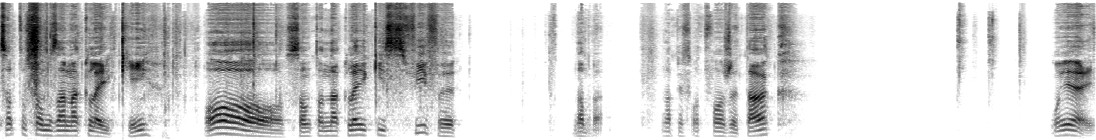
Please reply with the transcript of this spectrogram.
co tu są za naklejki? O, są to naklejki z FIFA. Dobra, najpierw otworzę tak. Ojej.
